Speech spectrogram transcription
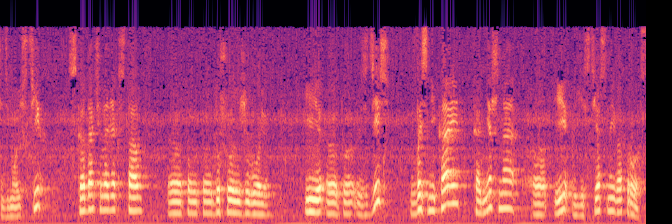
седьмой стих, когда человек стал э, душою живою. И э, здесь возникает, конечно, э, и естественный вопрос,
